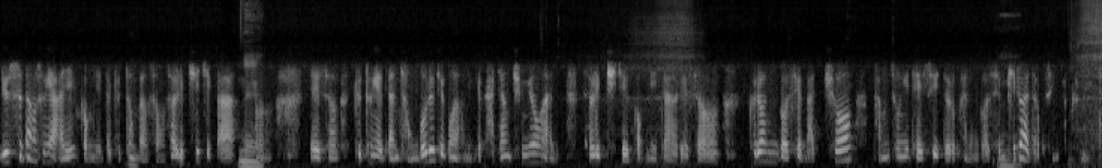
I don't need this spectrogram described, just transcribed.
뉴스 방송이 아닐 겁니다. 교통방송 설립 취지가 네. 어, 그래서 교통에 대한 정보를 제공하는 게 가장 중요한 설립 취지일 겁니다. 그래서 그런 것에 맞춰 방송이 될 수 있도록 하는 것은 음. 필요하다고 생각합니다.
